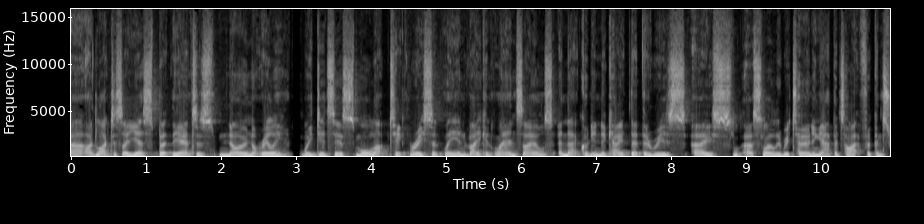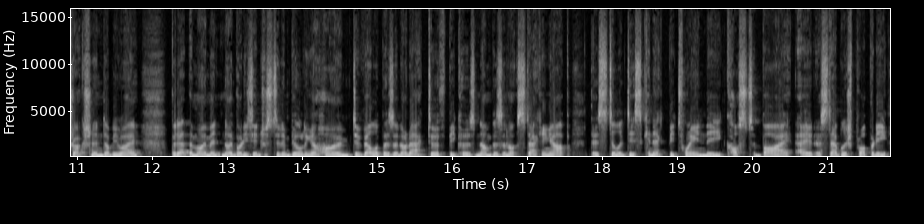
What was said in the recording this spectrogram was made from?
Uh, I'd like to say yes, but the answer is no, not really. We did see a small uptick recently in vacant land sales, and that could indicate that there is a, sl- a, slowly returning appetite for construction in WA. But at the moment, nobody's interested in building a home. Developers are not active because numbers are not stacking up. There's still a disconnect between the cost to buy an established property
